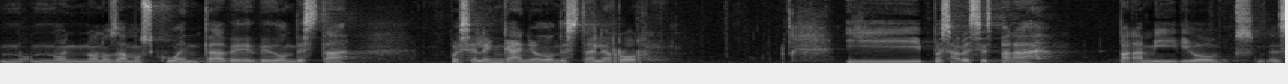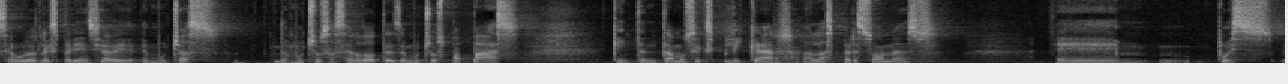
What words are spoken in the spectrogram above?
no, nos damos cuenta de, dónde está pues el engaño, dónde está el error. Y pues a veces para, para mí, digo, seguro es la experiencia de, de, muchas, de muchos sacerdotes, de muchos papás, que intentamos explicar a las personas eh, pues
